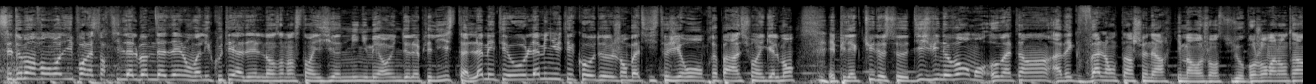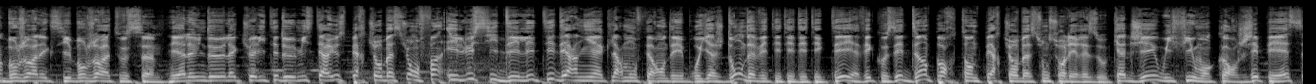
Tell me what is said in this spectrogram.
C'est demain vendredi pour la sortie de l'album d'Adèle. On va l'écouter Adèle dans un instant. Easy on Me numéro 1 de la playlist. La météo, la minute écho de Jean-Baptiste Giraud en préparation également. Et puis l'actu de ce 18 novembre au matin avec Valentin Chenard qui m'a rejoint en studio. Bonjour Valentin. Bonjour Alexis, bonjour à tous. Et à la une de l'actualité de mystérieuses perturbations enfin élucidées. L'été dernier à Clermont-Ferrand, des brouillages d'ondes avaient été détectés et avaient causé d'importantes perturbations sur les réseaux 4G, Wi-Fi ou encore GPS.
